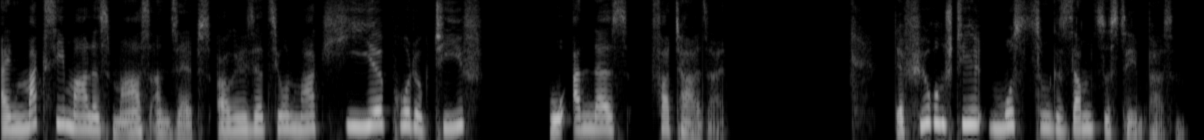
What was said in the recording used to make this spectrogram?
Ein maximales Maß an Selbstorganisation mag hier produktiv, woanders fatal sein. Der Führungsstil muss zum Gesamtsystem passen.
